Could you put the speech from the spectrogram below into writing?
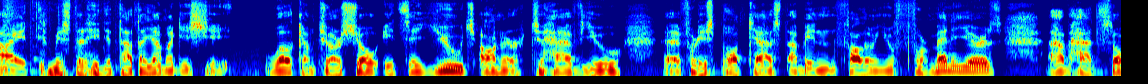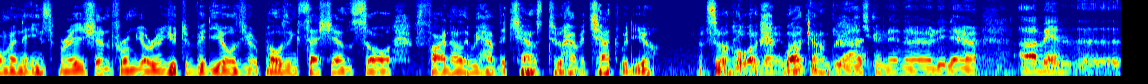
All right, Mr. Hidetada Yamagishi, welcome to our show. It's a huge honor to have you uh, for this podcast. I've been following you for many years. I've had so many inspiration from your YouTube videos, your posing sessions. So finally, we have the chance to have a chat with you. So uh, welcome. Thank you, Ashkan and uh. I mean, uh,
